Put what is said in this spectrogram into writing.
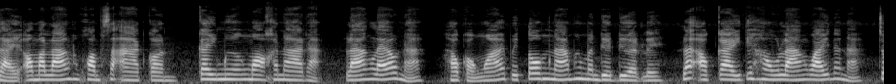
จายเอามาล้างทำความสะอาดก่อน ไก่เมืองเหมาะขนาดอะล้างแล้วนะ เฮาก็ง้ายไปต้มน้ำให้มันเดือดๆเลย และเอาไก่ที่เฮาล้างไว้นั่นนะโจ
